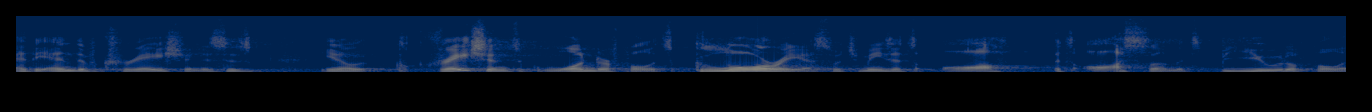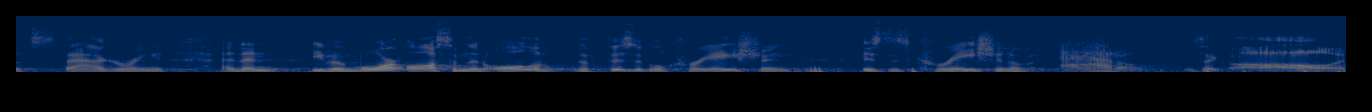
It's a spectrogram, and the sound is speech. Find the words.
at the end of creation, this is you know, creation's wonderful. It's glorious, which means it's off, it's awesome, it's beautiful, it's staggering. And then even more awesome than all of the physical creation is this creation of Adam. It's like, oh,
